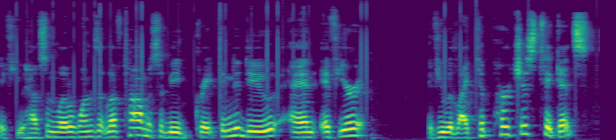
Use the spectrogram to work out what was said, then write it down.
if you have some little ones that love Thomas, it'd be a great thing to do. And if you're if you would like to purchase tickets,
